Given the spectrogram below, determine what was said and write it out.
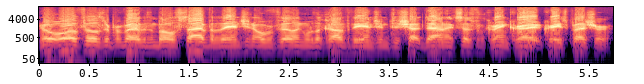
No oil fills are provided on both sides of the engine. Overfilling will cause the engine to shut down excessive crankcase pressure.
